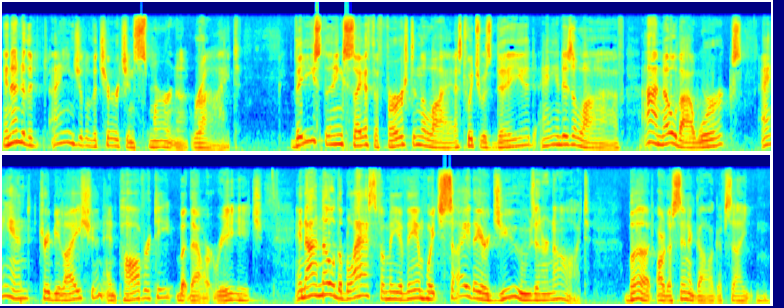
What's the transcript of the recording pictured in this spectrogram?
And under the angel of the church in Smyrna write, These things saith the first and the last, which was dead and is alive. I know thy works, and tribulation and poverty, but thou art rich. And I know the blasphemy of them which say they are Jews and are not, but are the synagogue of Satan.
